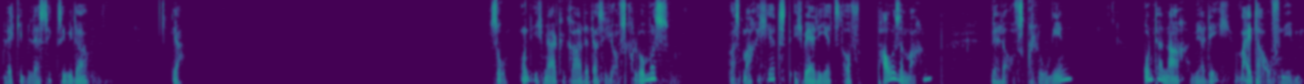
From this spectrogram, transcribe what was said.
Blackie belästigt sie wieder. Ja. So, und ich merke gerade, dass ich aufs Klo muss. Was mache ich jetzt? Ich werde jetzt auf Pause machen, werde aufs Klo gehen und danach werde ich weiter aufnehmen.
